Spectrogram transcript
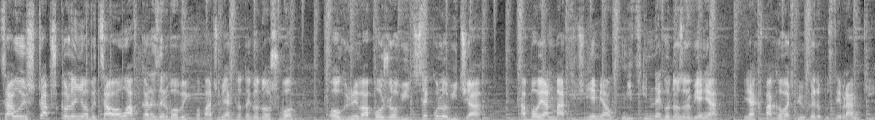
cały sztab szkoleniowy, cała ławka rezerwowych. Popatrzmy jak do tego doszło. Ogrywa Bożowicz, Sekulowicza, a Bojan Matic nie miał nic innego do zrobienia, jak wpakować piłkę do pustej bramki.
